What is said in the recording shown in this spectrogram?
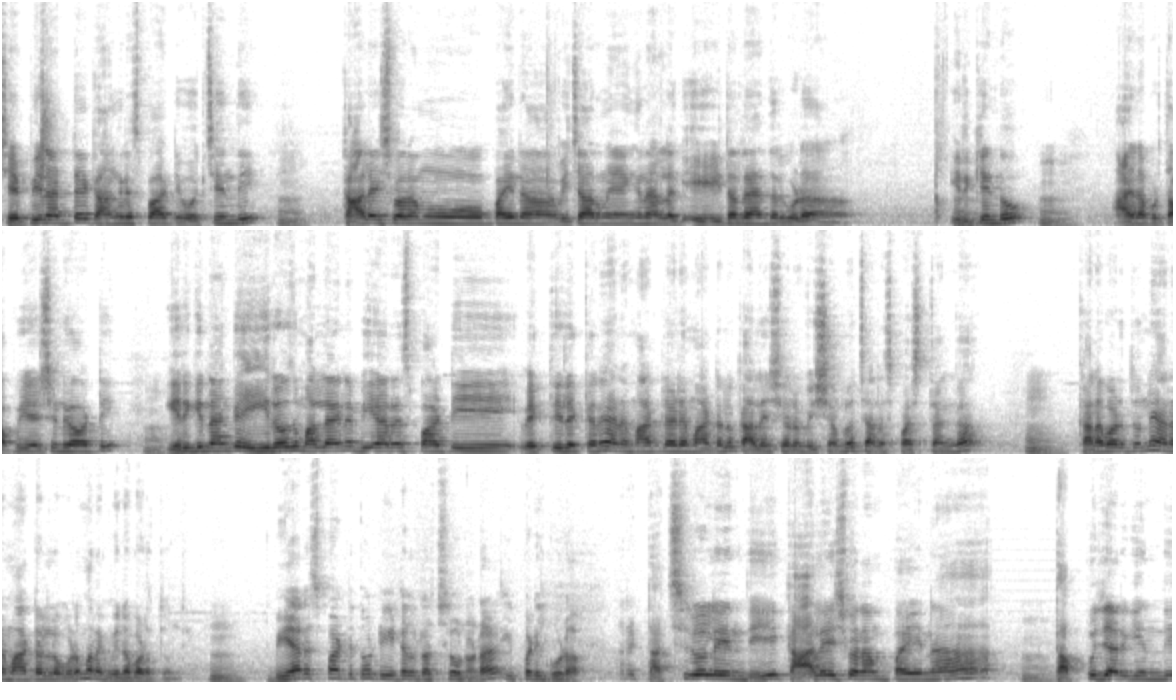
చెప్పినట్టే కాంగ్రెస్ పార్టీ వచ్చింది. ఉమ్, కాళేశ్వరము పైన విచారణ అందులో ఈ ఈటల రాజేందర్ కూడా ఇరికిండు. ఆయన అప్పుడు తప్పు చేసిండు కాబట్టి ఇరికినాక ఈ రోజు మళ్ళీ ఆయన బీఆర్ఎస్ పార్టీ వ్యక్తి లెక్కనే ఆయన మాట్లాడే మాటలు కాళేశ్వరం విషయంలో చాలా స్పష్టంగా ఉమ్, కనబడుతున్నాయి. ఆయన మాటల్లో కూడా మనకు వినబడుతుంది. బీఆర్ఎస్ పార్టీ తోటి ఈటల టచ్లో ఉన్నాడా? ఇప్పటికి కూడా? అరే టచ్లో లేనిది కాళేశ్వరం పైన తప్పు జరిగింది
